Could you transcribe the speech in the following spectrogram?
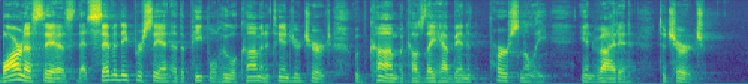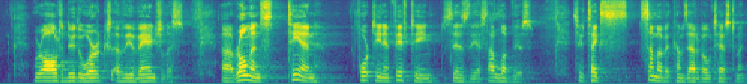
Barna says that 70% of the people who will come and attend your church would come because they have been personally invited to church. We're all to do the works of the evangelist. Uh, Romans 10, 14 and 15 says this. I love this. So it takes some of it comes out of Old Testament.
